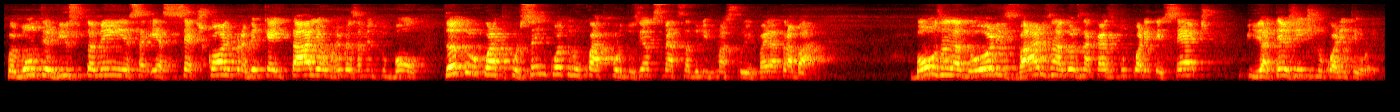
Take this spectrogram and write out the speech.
Foi bom ter visto também essa, esse set core para ver que a Itália é um revezamento bom, tanto no 4 por 100 quanto no 4 por 200 metros nado livre masculino. Vai dar trabalho. Bons nadadores, vários nadadores na casa do 47 e até gente no 48.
